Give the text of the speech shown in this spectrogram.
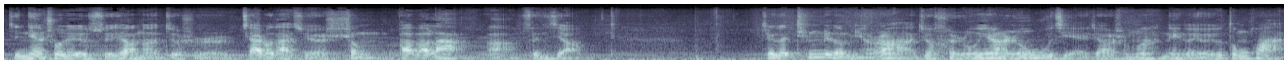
今天说这个学校呢，就是加州大学圣巴巴拉啊分校。这个听这个名儿啊，就很容易让人误解，叫什么？那个有一个动画，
